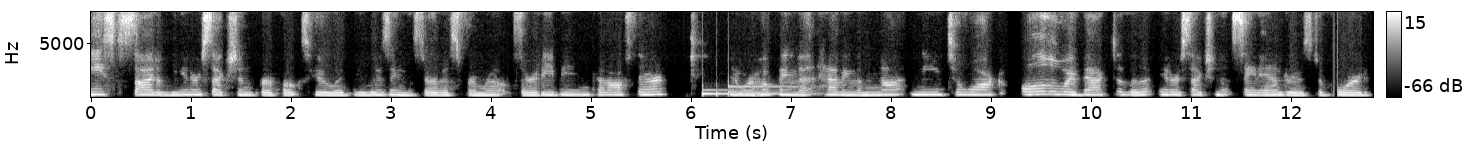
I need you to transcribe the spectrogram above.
east side of the intersection for folks who would be losing the service from Route 30 being cut off there. And we're hoping that having them not need to walk all the way back to the intersection at St. Andrews to board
